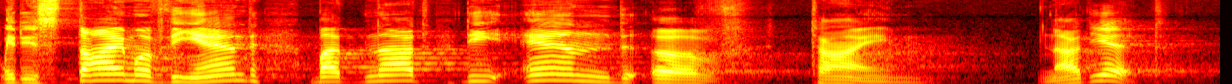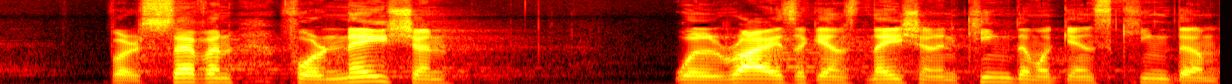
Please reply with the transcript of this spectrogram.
It is time of the end, but not the end of time. Not yet. Verse 7 For nation will rise against nation and kingdom against kingdom,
